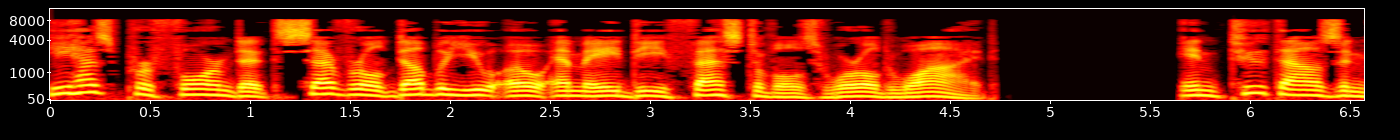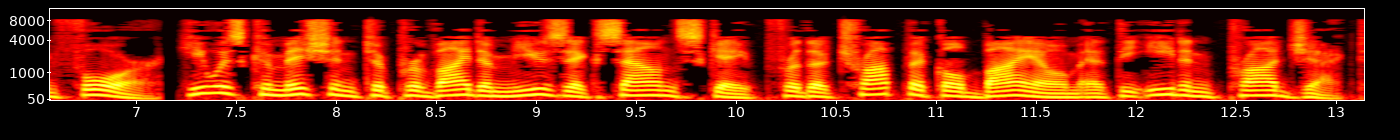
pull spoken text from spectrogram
He has performed at several WOMAD festivals worldwide. In 2004, he was commissioned to provide a music soundscape for the tropical biome at the Eden Project,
